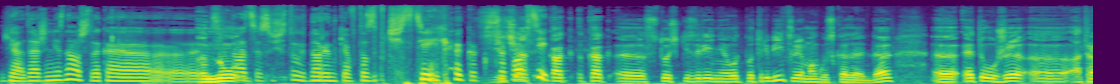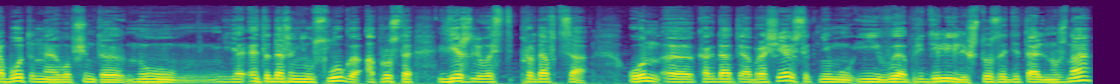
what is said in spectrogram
Я даже не знала, что такая э, ну, ситуация существует на рынке автозапчастей, как, сейчас, как, как, как э, с точки зрения вот, потребителя могу сказать, да, э, это уже э, отработанная, в общем-то, ну, это даже не услуга, а просто вежливость продавца он, э, когда ты обращаешься к нему, и вы определили, что за деталь нужна,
